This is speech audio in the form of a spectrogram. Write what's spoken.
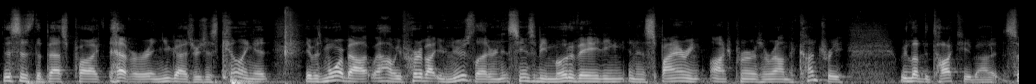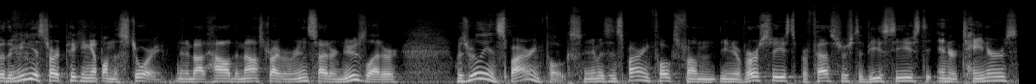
this is the best product ever and you guys are just killing it. It was more about, wow, we've heard about your newsletter and it seems to be motivating and inspiring entrepreneurs around the country. We'd love to talk to you about it. So the media started picking up on the story and about how the Mouse Driver Insider newsletter was really inspiring folks. And it was inspiring folks from universities to professors to VCs to entertainers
